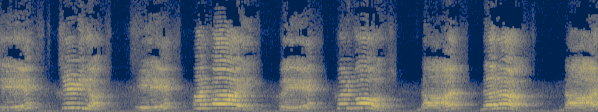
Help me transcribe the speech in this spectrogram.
चे चिड़िया हे हलवाई खे खरगोश दाल दरख्त दाल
